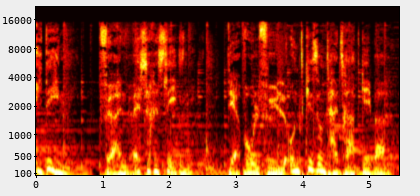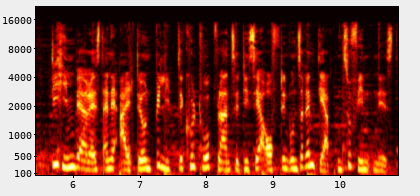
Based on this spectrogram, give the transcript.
Ideen für ein besseres Leben. Der Wohlfühl- und Gesundheitsratgeber. Die Himbeere ist eine alte und beliebte Kulturpflanze, die sehr oft in unseren Gärten zu finden ist.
